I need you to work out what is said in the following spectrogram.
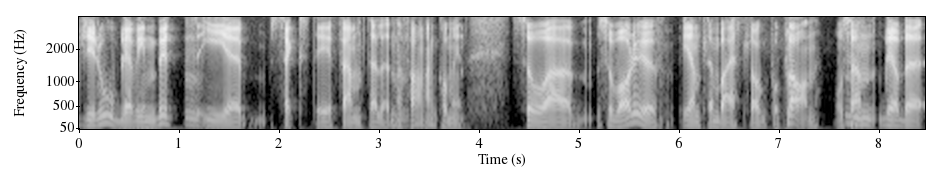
Giroud blev inbytt Mm. i eh, 65 eller när Mm. fan han kom in, så, eh, så var det ju egentligen bara ett lag på plan. Och sen Mm. blev det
